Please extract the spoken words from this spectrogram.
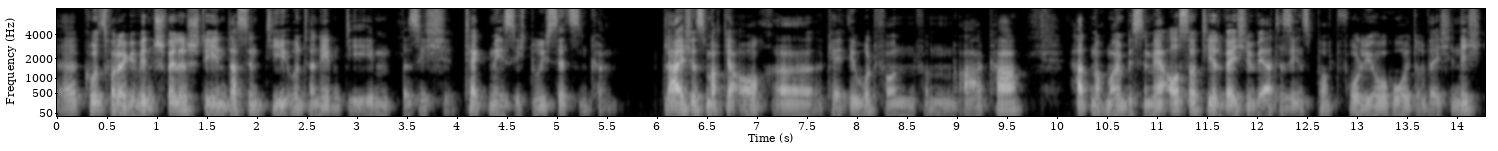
äh, kurz vor der Gewinnschwelle stehen. Das sind die Unternehmen, die eben sich tech-mäßig durchsetzen können. Gleiches macht ja auch äh, Katie Wood von, von AAK. Hat nochmal ein bisschen mehr aussortiert, welche Werte sie ins Portfolio holt und welche nicht.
